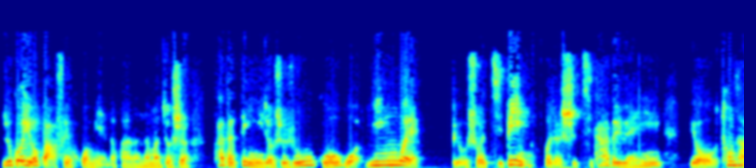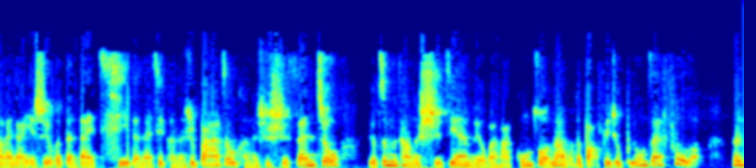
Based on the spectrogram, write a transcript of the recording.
如果有保费豁免的话呢，那么就是它的定义就是如果我因为比如说疾病或者是其他的原因，有通常来讲也是有个等待期，等待期可能是八周，可能是十三周，有这么长的时间没有办法工作，那我的保费就不用再付了。那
